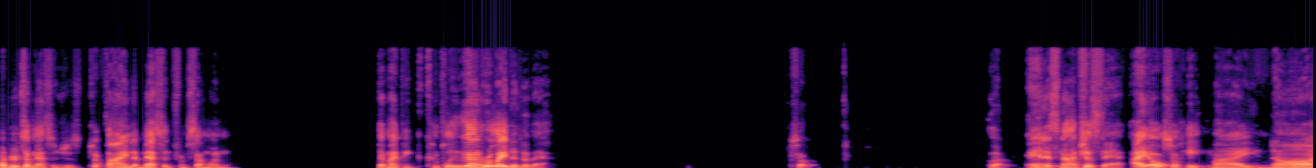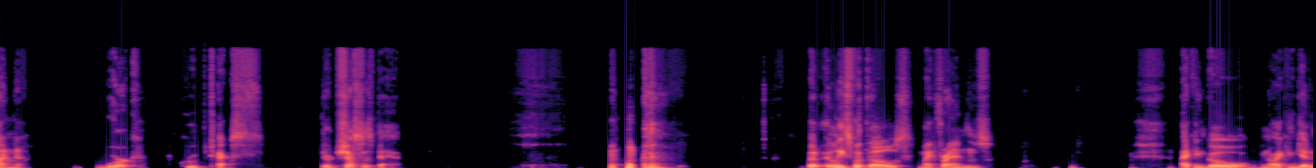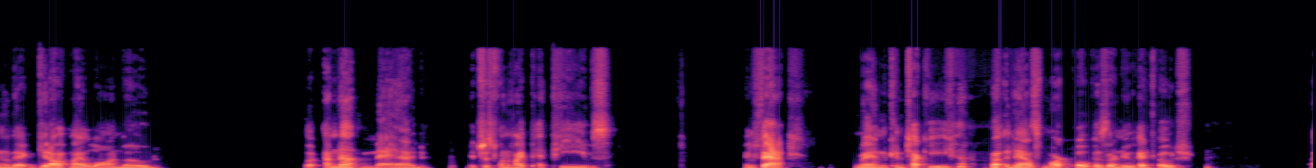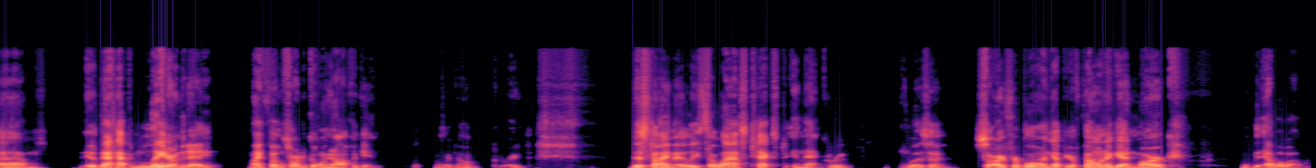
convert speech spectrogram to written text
hundreds of messages to find a message from someone that might be completely unrelated to that. So, look, and it's not just that. I also hate my non work group texts, they're just as bad. but at least with those, my friends, I can go, you know, I can get into that get off my lawn mode. Look, I'm not mad. It's just one of my pet peeves. In fact, when Kentucky announced Mark Pope as their new head coach. Um, it, that happened later in the day. My phone started going off again. I was like, oh, great. This time, at least the last text in that group was a sorry for blowing up your phone again, Mark. LOL.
